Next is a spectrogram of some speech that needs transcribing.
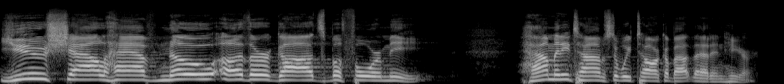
You shall have no other gods before me. How many times do we talk about that in here?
